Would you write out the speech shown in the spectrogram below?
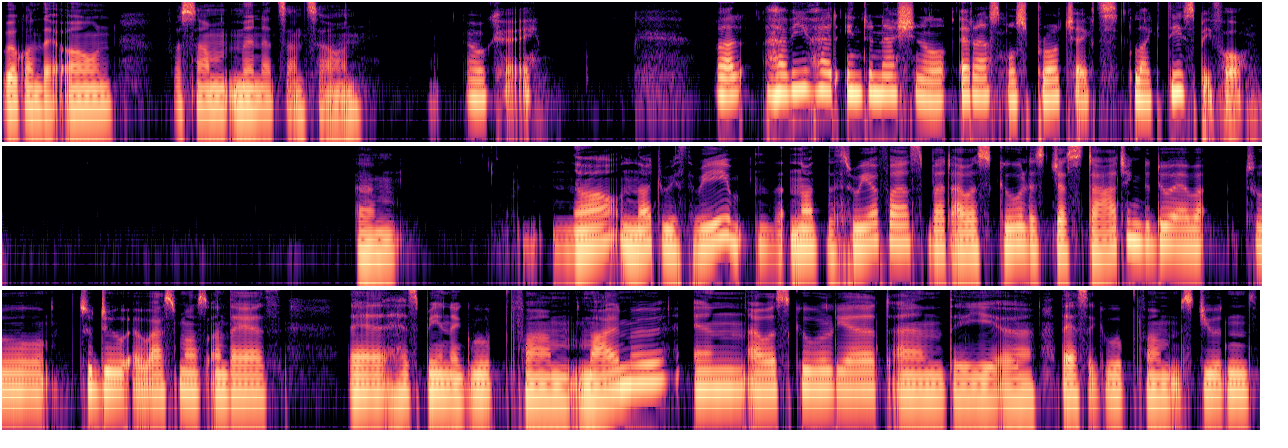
work on their own for some minutes and so on. Okay. But have you had international Erasmus projects like this before? Um, no, not with three, not the three of us, but our school is just starting to do to to do Erasmus, and there's there has been a group from Malmö in our school yet, and the uh, there's a group from students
